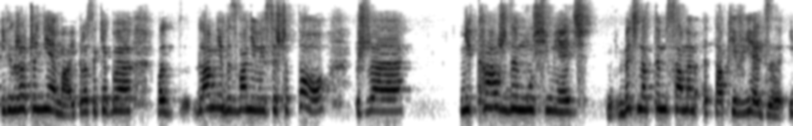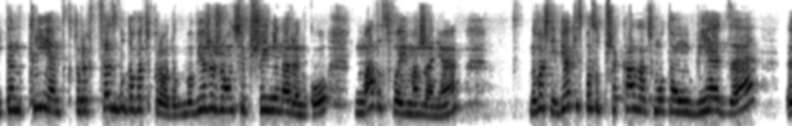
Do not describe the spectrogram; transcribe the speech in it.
i tych rzeczy nie ma. I teraz tak jakby dla mnie wyzwaniem jest jeszcze to, że nie każdy musi mieć być na tym samym etapie wiedzy. I ten klient, który chce zbudować produkt, bo wierzy, że on się przyjmie na rynku, ma to swoje marzenie. No właśnie, w jaki sposób przekazać mu tą wiedzę, y,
